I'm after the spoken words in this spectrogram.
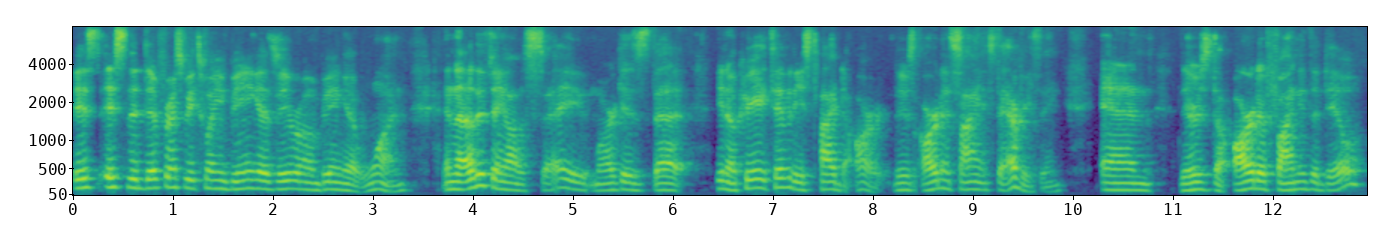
It's it's the difference between being at zero and being at one. And the other thing I'll say, Mark, is that you know creativity is tied to art. There's art and science to everything, and there's the art of finding the deal,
